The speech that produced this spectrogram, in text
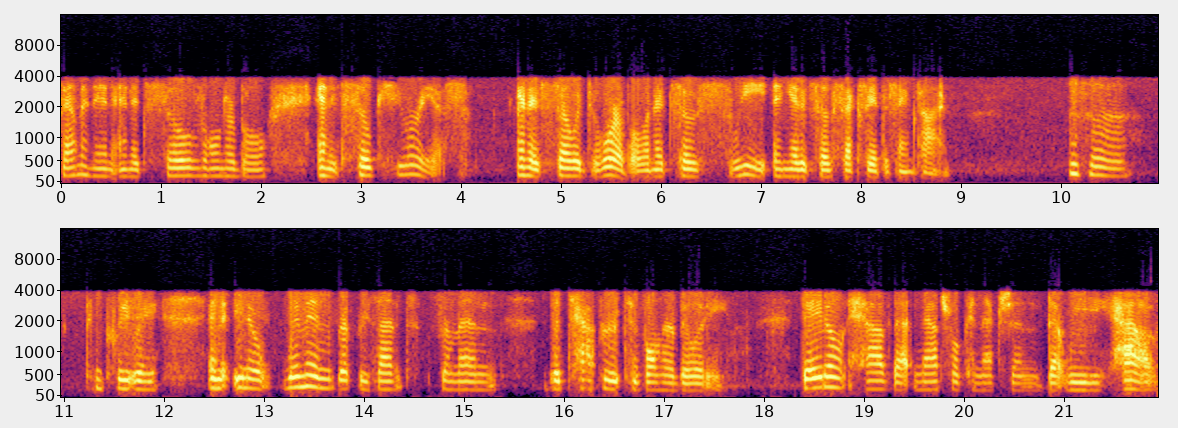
feminine and it's so vulnerable and it's so curious and it's so adorable and it's so sweet and yet it's so sexy at the same time. Mhm. Completely. And you know, women represent for men the taproot to vulnerability. They don't have that natural connection that we have.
